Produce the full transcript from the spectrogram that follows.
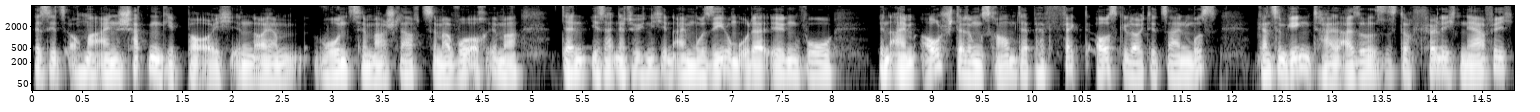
es jetzt auch mal einen Schatten gibt bei euch in eurem Wohnzimmer, Schlafzimmer, wo auch immer. Denn ihr seid natürlich nicht in einem Museum oder irgendwo in einem Ausstellungsraum, der perfekt ausgeleuchtet sein muss. Ganz im Gegenteil. Also es ist doch völlig nervig,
